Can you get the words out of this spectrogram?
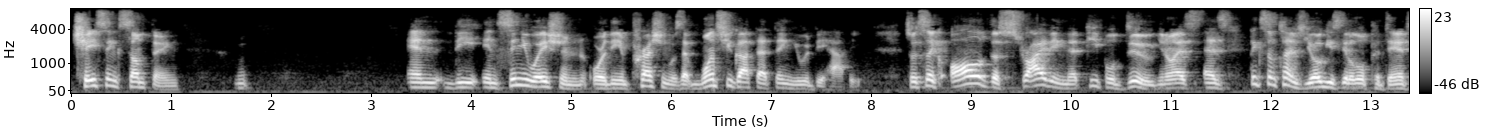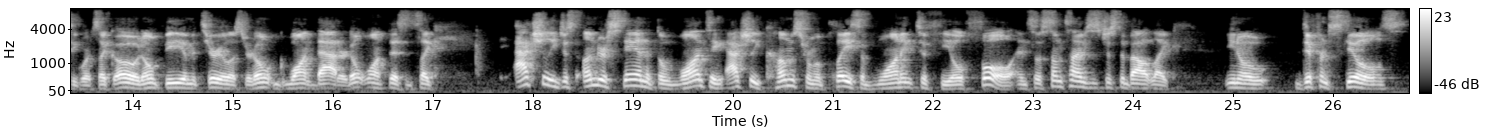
chasing something. And the insinuation or the impression was that once you got that thing, you would be happy. So it's like all of the striving that people do, you know, as, as I think sometimes yogis get a little pedantic where it's like, oh, don't be a materialist or don't want that or don't want this. It's like actually just understand that the wanting actually comes from a place of wanting to feel full. And so sometimes it's just about like, you know, different skills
